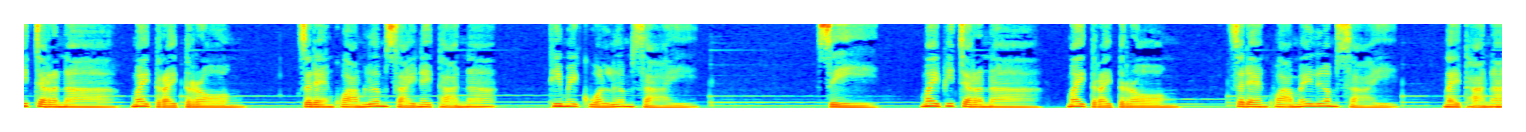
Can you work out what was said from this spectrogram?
พิจารณา ไม่ไตรตรอง แสดงความเลื่อมใสในฐานะที่ไม่ควรเลื่อมใส 4. ไม่พิจารณา ไม่ไตรตรอง แสดงความไม่เลื่อมใส ในฐานะ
